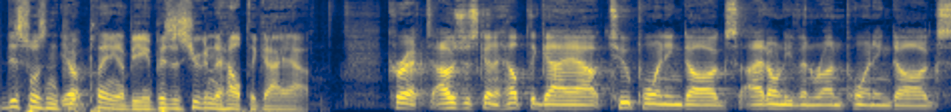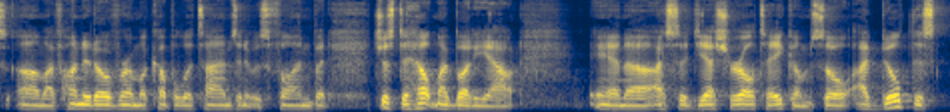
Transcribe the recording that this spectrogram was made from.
this wasn't yep. planning on being a business. You're going to help the guy out. Correct. I was just going to help the guy out. Two pointing dogs. I don't even run pointing dogs. Um, I've hunted over him a couple of times and it was fun, but just to help my buddy out. And uh, I said, yeah, sure, I'll take him. So I built this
